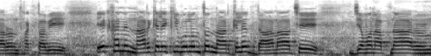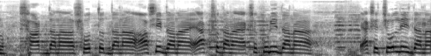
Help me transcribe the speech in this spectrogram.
ধারণ থাকতে হবে। এখানে নারকেলে কি বলুন তো? নারকেলের দানা আছে। যেমন আপনার ষাট দানা, সত্তর দানা, আশি দানা, একশো দানা, একশো কুড়ি দানা, একশো চল্লিশ দানা,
